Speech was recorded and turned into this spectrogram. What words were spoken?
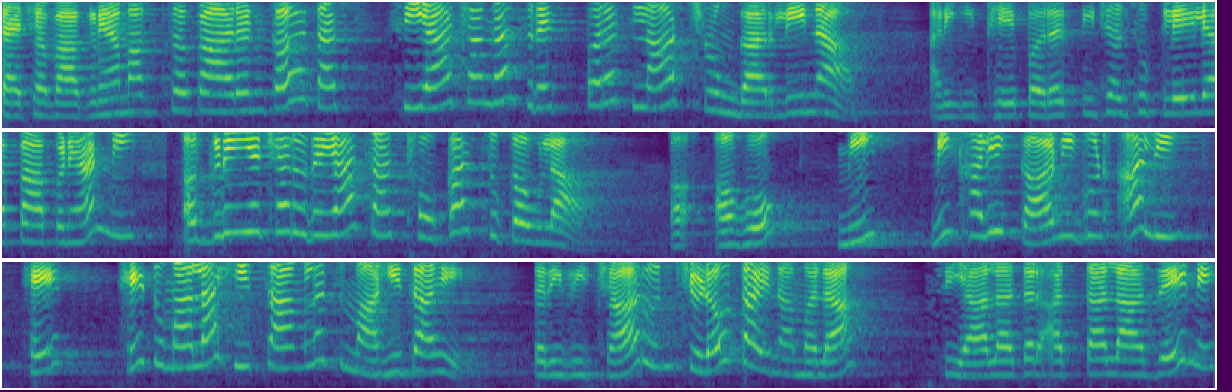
त्याच्या वागण्यामागचं कारण कळताच सियाच्या नजरेत परत लाच शृंगारली ना. आणि इथे परत तिच्या झुकलेल्या पापण्यांनी अग्नेयच्या हृदयाचा ठोका चुकवला. अहो मी मी खाली का निघून आली? हे हे तुम्हालाही चांगलंच माहीत आहे. तरी विचारून चिडवताय ना मला? सियाला तर आत्ता लाजेने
